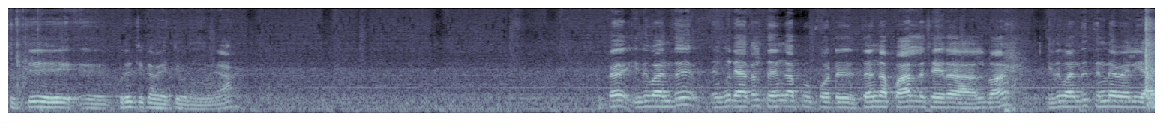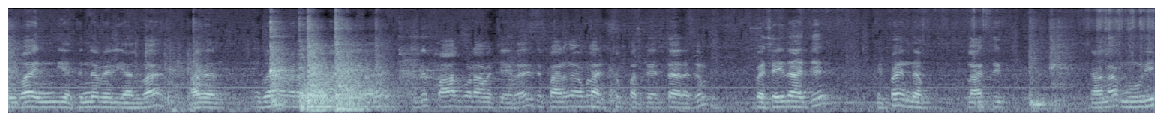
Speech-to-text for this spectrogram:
சுற்றி பிரிச்சுக்க வச்சு விடணுங்கய்யா இப்போ இது வந்து எங்களுடைய இடத்துல தேங்காய் பூ போட்டு தேங்காய் பாலில் செய்கிற அல்வா. இது வந்து திண்ணவேலி அல்வா இந்திய திண்ணவேலி அல்வா. அதை வேற இது பால் போடாமல் செய்கிறது இது பாருங்கள் அவ்வளோ சூப்பர் டேஸ்ட்டாக இருக்கும். இப்போ செய்தாச்சு. இப்போ இந்த பிளாஸ்டிக் நல்லா மூடி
